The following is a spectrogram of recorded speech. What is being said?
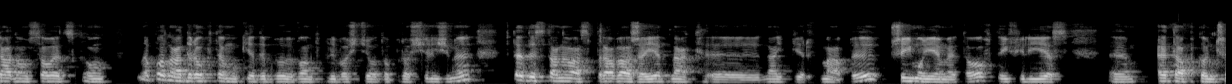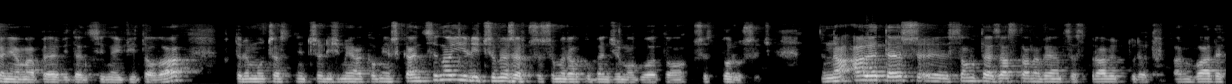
Radą Sołecką no ponad rok temu, kiedy były wątpliwości, o to prosiliśmy. Wtedy stanęła sprawa, że jednak y, najpierw mapy, przyjmujemy to. W tej chwili jest y, etap kończenia mapy ewidencyjnej Witowa, w którym uczestniczyliśmy jako mieszkańcy, no i liczymy, że w przyszłym roku będzie mogło to wszystko ruszyć. No ale też y, są te zastanawiające sprawy, które pan Władek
